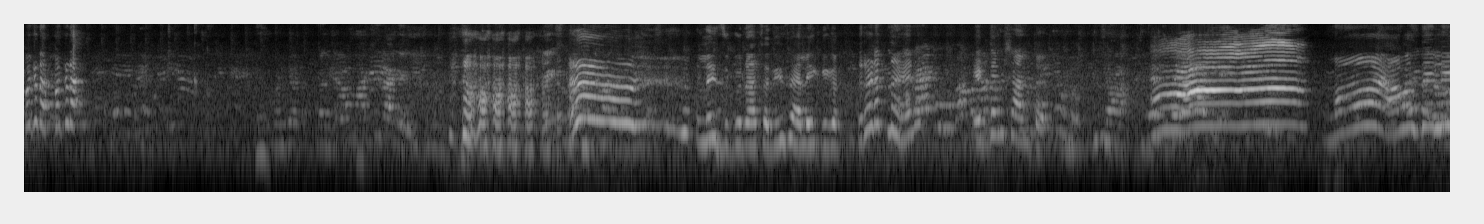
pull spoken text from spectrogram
पकडा पकडा लईच गुणाचा दिस झालंय की ग रडत नाही ना? एकदम शांत. माय आवाज दिली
